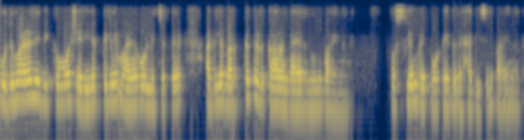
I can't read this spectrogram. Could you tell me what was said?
പുതുമഴ ലഭിക്കുമ്പോൾ ശരീരത്തിൽ മഴ കൊള്ളിച്ചിട്ട് അതിൽ ബർക്കത്ത് എടുക്കാറുണ്ടായിരുന്നു എന്ന് പറയുന്നുണ്ട്. മുസ്ലിം റിപ്പോർട്ട് ചെയ്ത ഒരു ഹദീസിൽ പറയുന്നുണ്ട്.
